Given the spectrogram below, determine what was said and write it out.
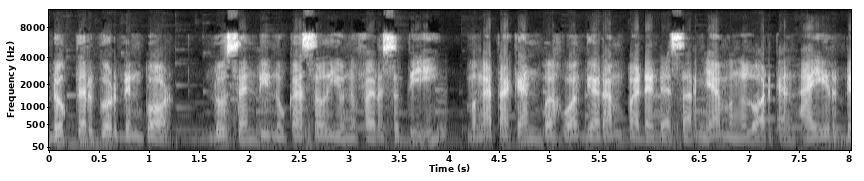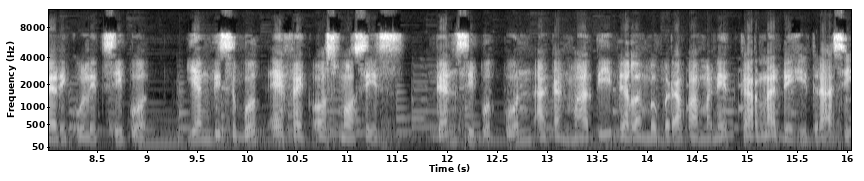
Dr. Gordon Port, dosen di Newcastle University, mengatakan bahwa garam pada dasarnya mengeluarkan air dari kulit siput, yang disebut efek osmosis dan siput pun akan mati dalam beberapa menit karena dehidrasi.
